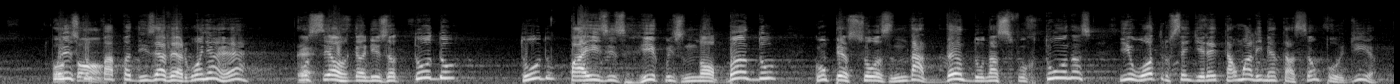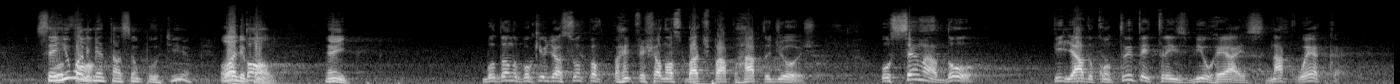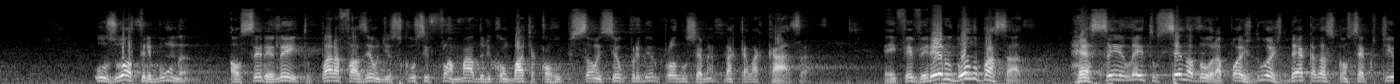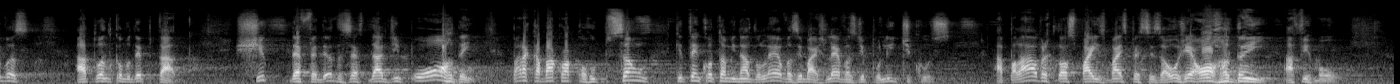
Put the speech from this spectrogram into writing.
Por Ô, isso que Tom. o Papa diz, a vergonha é. É. Você organiza tudo, tudo, países ricos esnobando, com pessoas nadando nas fortunas, e o outro sem direito a uma alimentação por dia. Sem Ô, uma Tom. alimentação por dia. Olha, Tom. Paulo, hein? Mudando um pouquinho de assunto para a gente fechar o nosso bate-papo rápido de hoje. O senador, pilhado com 33 mil reais na cueca, usou a tribuna ao ser eleito para fazer um discurso inflamado de combate à corrupção em seu primeiro pronunciamento naquela casa. Em fevereiro do ano passado, recém-eleito senador, após duas décadas consecutivas atuando como deputado, Chico defendeu a necessidade de impor ordem para acabar com a corrupção que tem contaminado levas e mais levas de políticos. A palavra que nosso país mais precisa hoje é ordem, afirmou.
